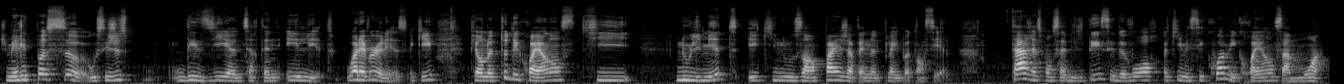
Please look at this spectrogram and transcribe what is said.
je mérite pas ça. Ou c'est juste dédié à une certaine élite. Whatever it is, OK? Puis on a toutes des croyances qui nous limitent et qui nous empêchent d'atteindre notre plein potentiel. Ta responsabilité, c'est de voir, OK, mais c'est quoi mes croyances à moi?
